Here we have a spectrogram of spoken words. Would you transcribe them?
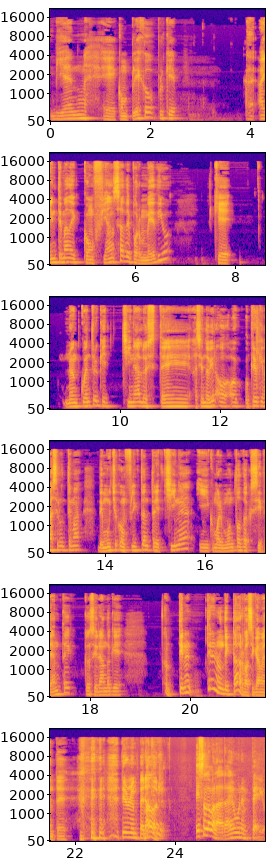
bien eh, complejo porque hay un tema de confianza de por medio que no encuentro que China lo esté haciendo bien o, creo que va a ser un tema de mucho conflicto entre China y como el mundo de Occidente, considerando que tienen, tienen un dictador básicamente, tienen un emperador. esa es la palabra, es un imperio.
